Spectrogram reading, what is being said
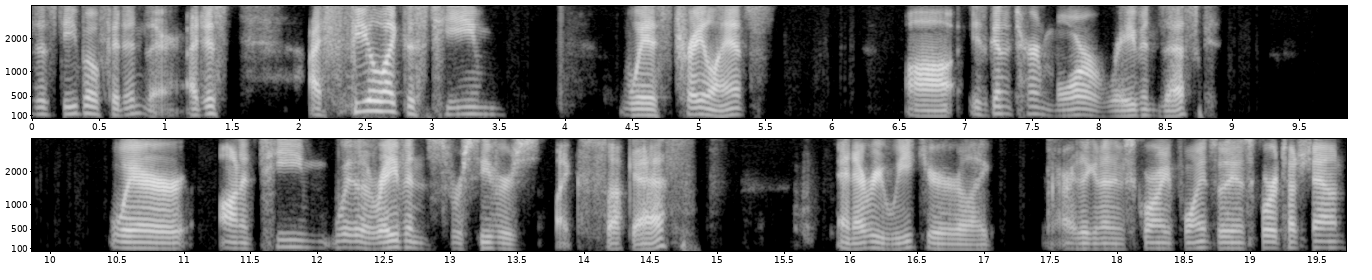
does Deebo fit in there? I just I feel like this team with Trey Lance uh, is going to turn more Ravens esque, where on a team where the Ravens receivers like suck ass, and every week you're like, are they going to score any points? Are they going to score a touchdown?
